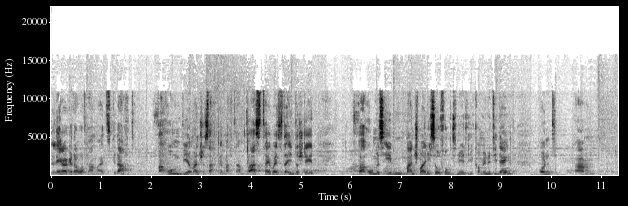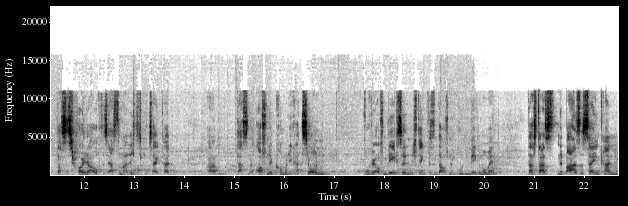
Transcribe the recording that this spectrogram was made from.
länger gedauert haben als gedacht, warum wir manche Sachen gemacht haben, was teilweise dahinter steht, warum es eben manchmal nicht so funktioniert, wie die Community denkt und ähm, dass es heute auch das erste Mal richtig gezeigt hat, ähm, dass eine offene Kommunikation, wo wir auf dem Weg sind, ich denke, wir sind da auf einem guten Weg im Moment, dass das eine Basis sein kann,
